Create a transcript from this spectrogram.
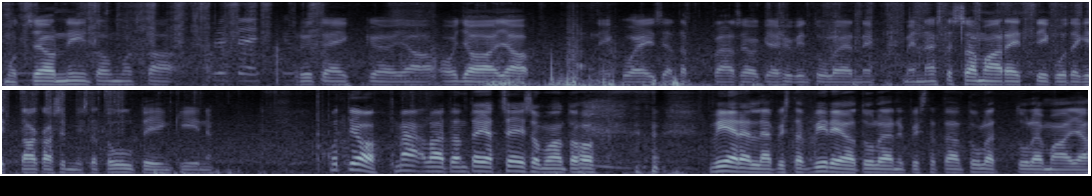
Mutta se on niin tuommoista Ryteikkö. ryteikköä ja ojaa ja niin kuin ei sieltä pääse oikein hyvin tuleen, niin mennään sitten samaa reittiä kuitenkin takaisin, mistä tultiinkin. Mut joo, mä laitan teidät seisomaan tuohon vierelle ja pistän video tulee, niin pistetään tulet tulemaan ja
